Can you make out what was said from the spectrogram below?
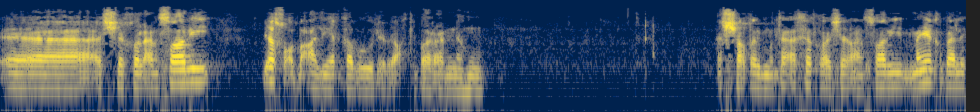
آه الشيخ الأنصاري يصعب عليه قبوله باعتبار أنه الشاطر المتأخر الشيخ الأنصاري ما يقبله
